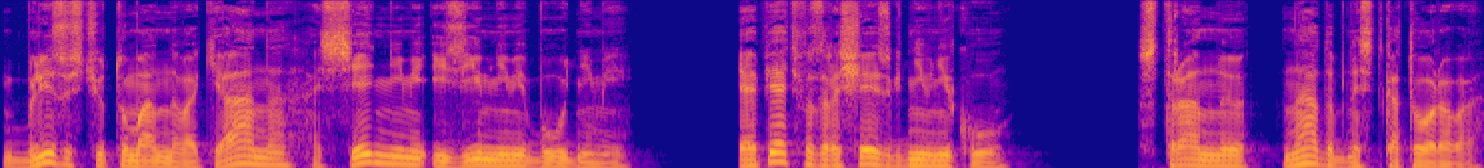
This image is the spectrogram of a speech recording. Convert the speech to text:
близостью туманного океана, осенними и зимними буднями. И опять возвращаюсь к дневнику, странную надобность которого,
